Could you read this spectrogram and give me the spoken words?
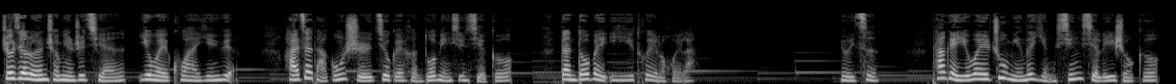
周杰伦成名之前，因为酷爱音乐，还在打工时就给很多明星写歌，但都被一一退了回来。有一次，他给一位著名的影星写了一首歌，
